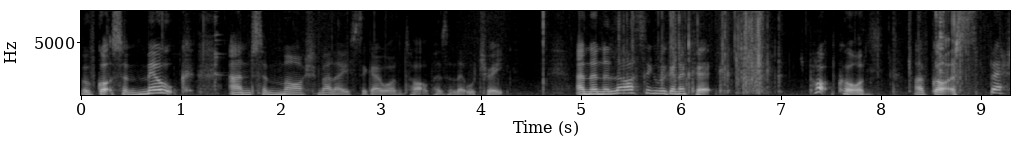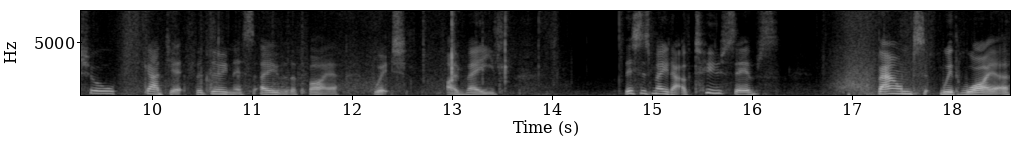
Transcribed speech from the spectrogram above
We've got some milk and some marshmallows to go on top as a little treat. And then the last thing we're going to cook is popcorn. I've got a special gadget for doing this over the fire, which I made. This is made out of two sieves bound with wire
